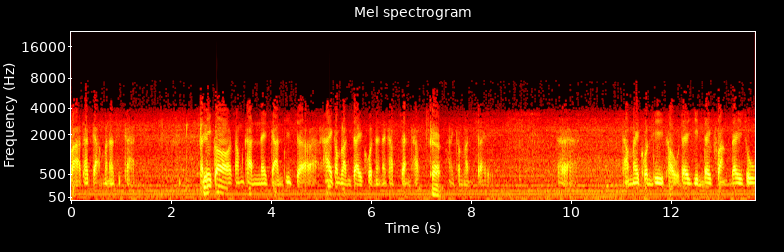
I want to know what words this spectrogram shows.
ปาทกะมนสิการ อันนี้ก็สำคัญในการที่จะให้กำลังใจคนนะนะครับอาจารย์ครับครับ ให้กำลังใจเอ่อทำให้คนที่เขาได้ยินได้ฟังได้รู้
